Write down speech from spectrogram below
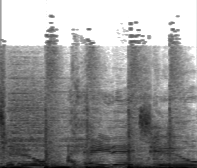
too. I hated you.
